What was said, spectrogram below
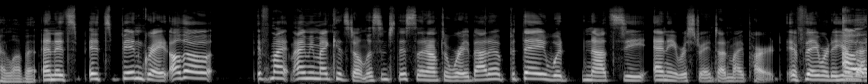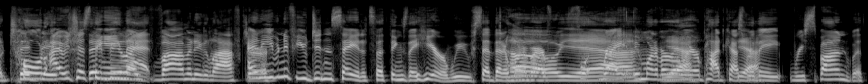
I love it. and it's it's been great. Although if my I mean my kids don't listen to this, so they don't have to worry about it. But they would not see any restraint on my part if they were to hear Oh, that. Be- I was just they'd thinking be like that. vomiting laughter. And even if you didn't say it, it's the things they hear. We said that in one of our Oh, yeah. right in one of our Yeah. earlier podcasts Yeah. where they respond with,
